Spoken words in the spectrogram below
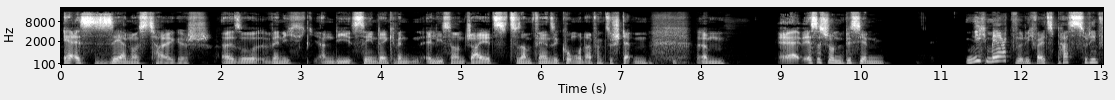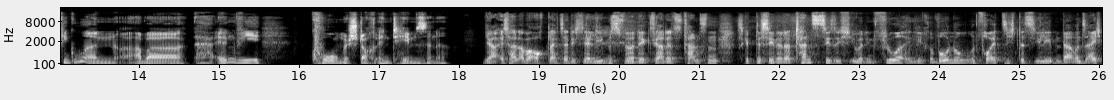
Er ist sehr nostalgisch. Also, wenn ich an die Szenen denke, wenn Elisa und Jai jetzt zusammen Fernsehen gucken und anfangen zu steppen, ähm, äh, es ist schon ein bisschen nicht merkwürdig, weil es passt zu den Figuren, aber äh, irgendwie komisch doch in dem Sinne. Ja, ist halt aber auch gleichzeitig sehr liebenswürdig. Gerade das Tanzen, es gibt eine Szene, da tanzt sie sich über den Flur in ihre Wohnung und freut sich, dass sie leben da. Und eigentlich,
